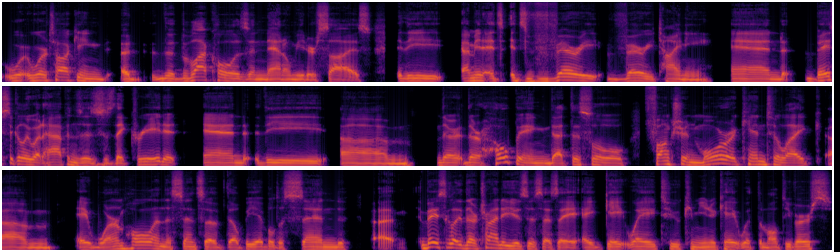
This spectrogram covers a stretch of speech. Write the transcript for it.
we're, we're talking uh, the the black hole is in nanometer size. The I mean it's it's very very tiny, and basically what happens is is they create it, and the um they're they're hoping that this will function more akin to like um a wormhole in the sense of they'll be able to send. Uh, basically, they're trying to use this as a, a gateway to communicate with the multiverse.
